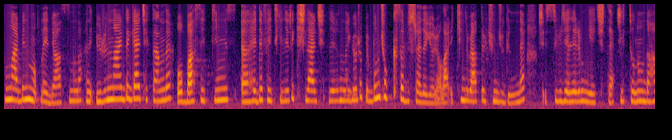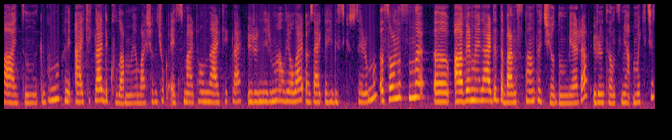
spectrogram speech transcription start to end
Bunlar beni mutlu ediyor aslında. Hani ürünlerde gerçekten de o bahsettiğimiz e, hedef etkileri kişiler ciltlerinde görüp bunu çok kısa bir sürede görüyorlar. İkinci ve hatta üçüncü günde işte sivilcelerim geçti, cilt tonum daha aydınlık. Bunu hani erkekler de kullanmaya başladı. Çok esmer tonlu erkekler ürünlerimi alıyorlar. Özellikle hibisküs serumu. E, Sonrasında e, AVM'lerde de ben stand açıyordum bir ara ürün tanıtımı yapmak için.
